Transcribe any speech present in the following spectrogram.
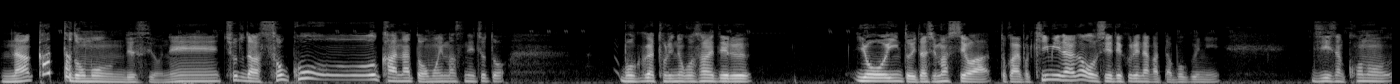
なかったと思うんですよね。ちょっとだからそこかなと思いますね。ちょっと、僕が取り残されてる要因といたしましては、とか、やっぱ君らが教えてくれなかった僕に、じいさん、この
